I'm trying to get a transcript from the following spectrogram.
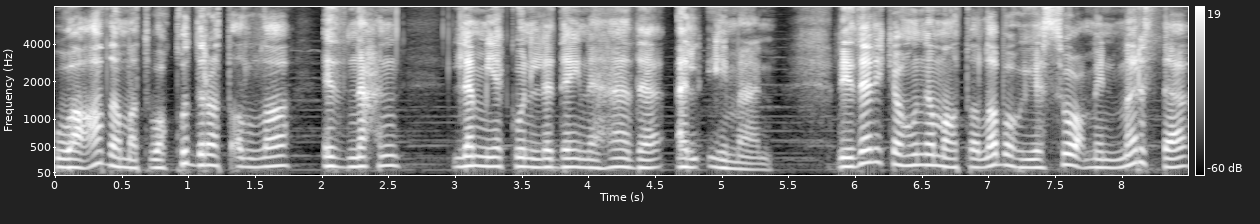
وعظمة وقدرة الله إذ نحن لم يكن لدينا هذا الإيمان. لذلك هنا ما طلبه يسوع من مرثا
